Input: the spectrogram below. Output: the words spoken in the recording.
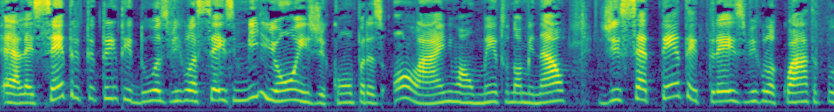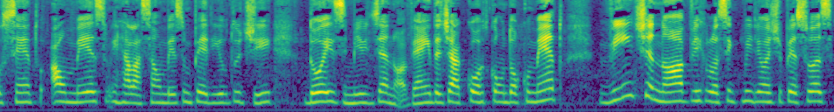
aliás, 132,6 milhões de compras online, um aumento nominal de 73,4% ao mesmo em relação ao mesmo período de 2019. Ainda de acordo com o documento, 29,5 milhões de pessoas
